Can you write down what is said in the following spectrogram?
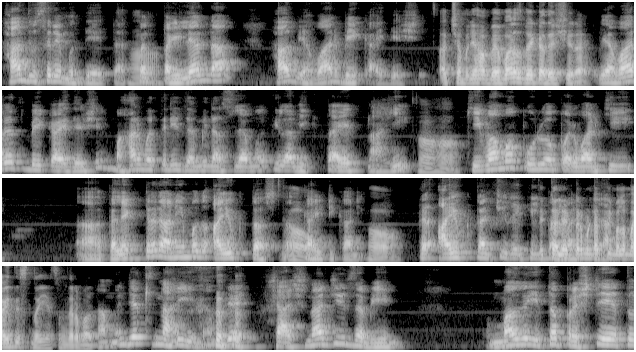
हा दुसरे मुद्दे येतात. हा. पण पहिल्यांदा हा व्यवहार बेकायदेशीर. अच्छा म्हणजे हा व्यवहारच बेकायदेशीर आहे. व्यवहारच बेकायदेशीर. महारवतनी जमीन असल्यामुळे तिला विकता येत नाही. हा हा. किंवा मग पूर्व परवानगी कलेक्टर आणि मग आयुक्त हो. असतात काही ठिकाणी. हो. तर आयुक्तांची देखील कलेक्टर म्हणतात की. मला माहितीच नाही या संदर्भात. म्हणजेच नाही ना. म्हणजे शासनाची जमीन मग इथं प्रश्न येतो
